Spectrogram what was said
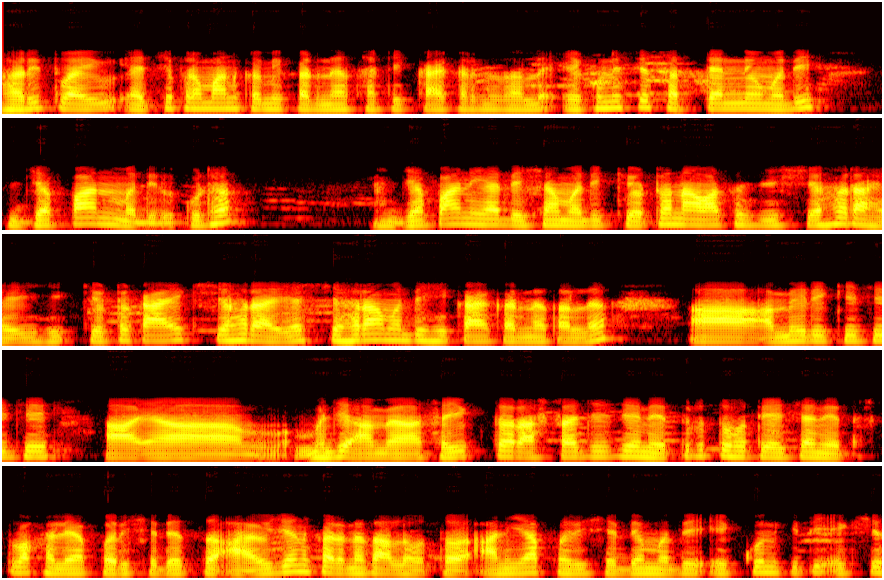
हरितवायू याचे प्रमाण कमी करण्यासाठी काय करण्यात आलं? एकोणीसशे सत्त्याण्णवमध्ये जपानमधील कुठं? जपान या देशामध्ये क्योटो नावाचं जे शहर आहे हे क्योटो काय एक शहर आहे? या शहरामध्ये हे काय करण्यात आलं? अमेरिकेचे जे म्हणजे संयुक्त राष्ट्राचे जे नेतृत्व होते याच्या नेतृत्वाखाली या परिषदेचं आयोजन करण्यात आलं होतं. आणि या परिषदेमध्ये एकूण किती? एकशे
